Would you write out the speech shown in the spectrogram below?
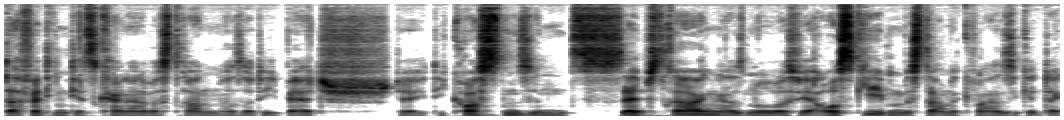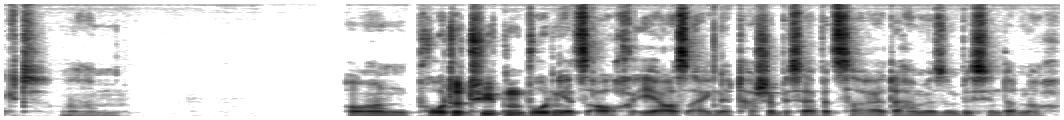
da verdient jetzt keiner was dran. Also die Badge, der, die Kosten sind selbsttragend, also nur was wir ausgeben, ist damit quasi gedeckt. Ähm, und Prototypen wurden jetzt auch eher aus eigener Tasche bisher bezahlt. Da haben wir so ein bisschen dann noch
